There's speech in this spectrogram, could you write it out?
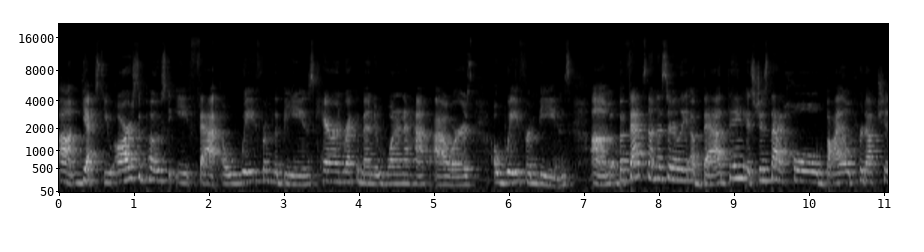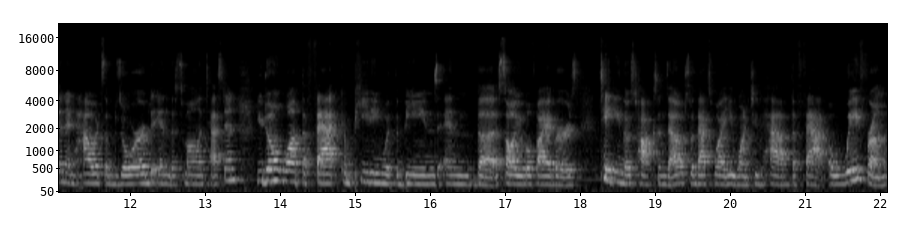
um, yes, you are supposed to eat fat away from the beans. Karen recommended one and a half hours away from beans. Um, but fat's not necessarily a bad thing. It's just that whole bile production and how it's absorbed in the small intestine. You don't want the fat competing with the beans and the soluble fibers taking those toxins out. So that's why you want to have the fat away from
